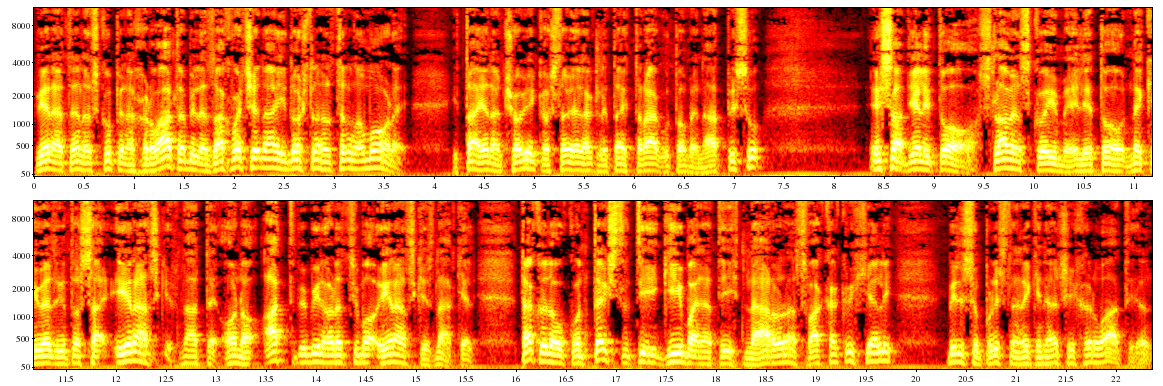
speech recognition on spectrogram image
vjerojatno jedna skupina Hrvata bila zahvaćena i došla na Crno more. I taj jedan čovjek je ostavio dakle, taj trag u tome natpisu. E sad, je li to slavensko ime ili je to neki vezi to sa iranskim, znate, ono at bi bilo recimo iranski znak, jeli. Tako da u kontekstu tih gibanja tih naroda svakakvih, jeli, bili su prisutni neki način Hrvati, jeli.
